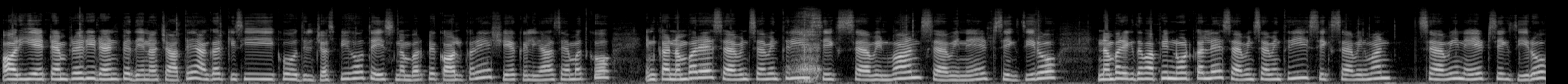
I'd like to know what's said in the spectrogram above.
اور یہ ٹیمپریری رینٹ پہ دینا چاہتے ہیں۔ اگر کسی کو دلچسپی ہو تو اس نمبر پہ کال کریں شیخ الیاس احمد کو۔ ان کا نمبر ہے seven seven three six seven one seven eight six zero. Number ایک دفعہ پھر نوٹ کر لیں، seven seven three six seven one seven eight six zero.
